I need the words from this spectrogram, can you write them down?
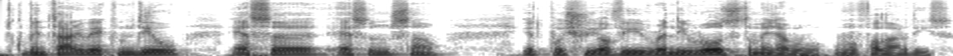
documentário é que me deu essa, essa noção. Eu depois fui ouvir Randy Rhodes, também já vou, vou falar disso.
